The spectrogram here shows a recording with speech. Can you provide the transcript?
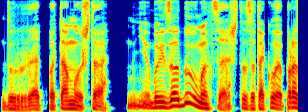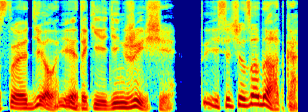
Дурак, потому что мне бы и задуматься, что за такое простое дело и такие деньжищи. Тысяча задатка.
